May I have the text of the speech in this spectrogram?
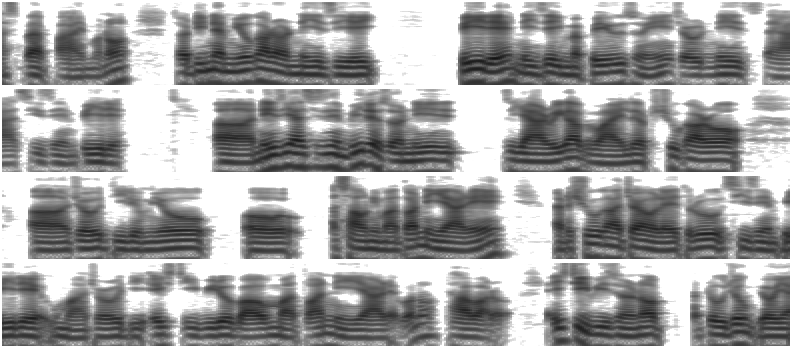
aspect ဘိုင်းပေါ့နော်ဆိုတော့ဒီနှစ်မျိုးကတော့နေစီရိတ်ပေးတယ်နေစိတ်မပေးဘူးဆိုရင်ကျွန်တော်နေစရာစီစဉ်ပေးတယ်အာနေစရာစီစဉ်ပေးတယ်ဆိုတော့နေစရာတွေကဘာလဲတချို့ကတော့အာကျွန်တော်ဒီလိုမျိုးဟို အဆောင်တွေမှာတွားနေရတယ်အဲတချို့ကကြောက်လဲသူတို့စီစဉ်ပေးတဲ့ဥမာကျွန်တော်တို့ဒီ HTV တို့ဘာလို့မှတွားနေရတယ်ပေါ့နော်ထားပါတော့ HTV ဆိုရင်တော့အတူကျုံပြောရ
